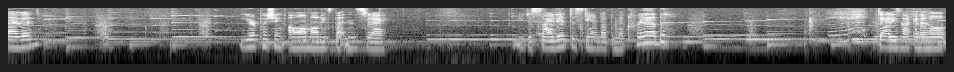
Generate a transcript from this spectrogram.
Evan, you're pushing all mommy's buttons today. You decided to stand up in the crib. Daddy's not gonna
